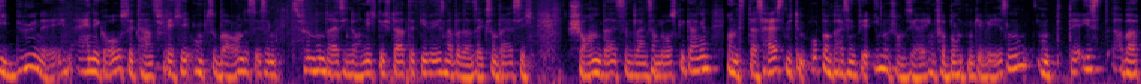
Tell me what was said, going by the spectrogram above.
die Bühne in eine große Tanzfläche umzubauen. Das ist in 35 noch nicht gestartet gewesen, aber dann 36 schon. Da ist dann langsam losgegangen. Und das heißt, mit dem Opernball sind wir immer schon sehr eng verbunden gewesen. Und der ist aber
